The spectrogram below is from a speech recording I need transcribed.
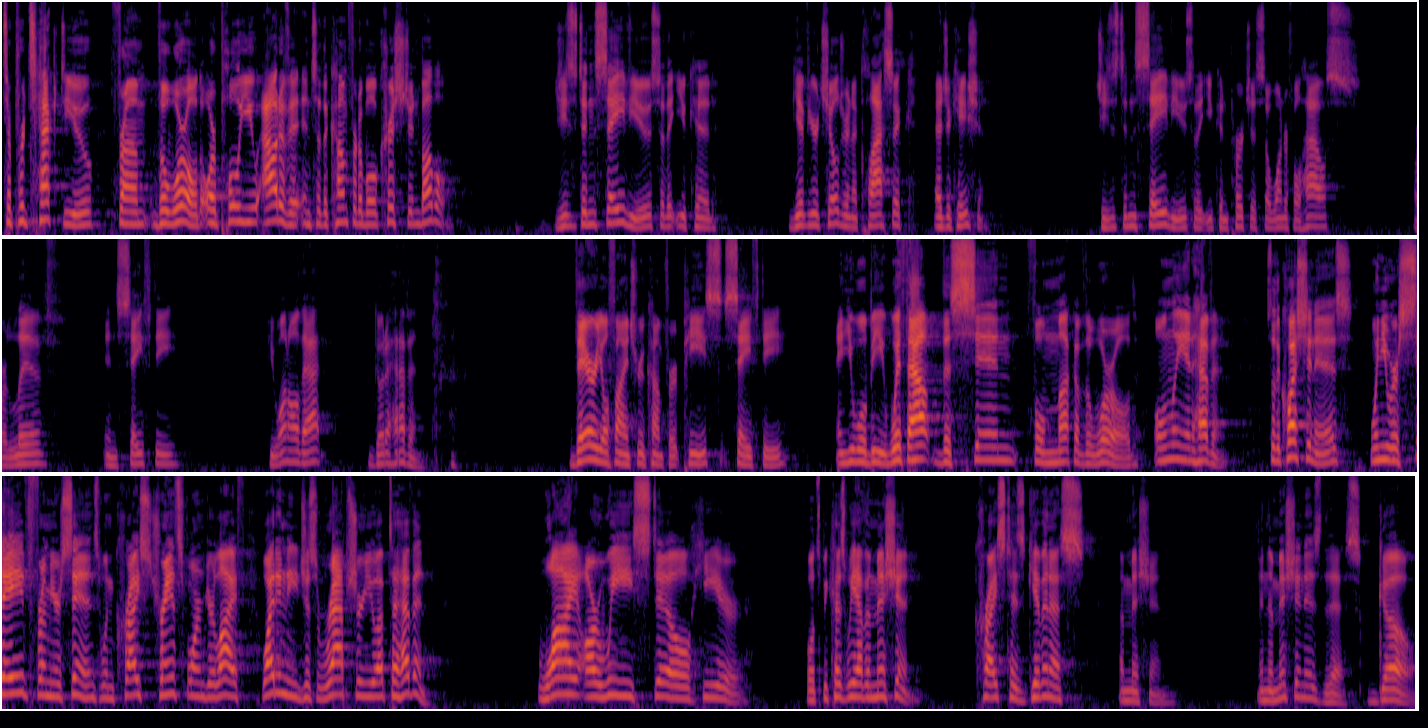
to protect you from the world or pull you out of it into the comfortable Christian bubble. Jesus didn't save you so that you could give your children a classic education. Jesus didn't save you so that you can purchase a wonderful house or live in safety. If you want all that, go to heaven. there you'll find true comfort, peace, safety, and you will be without the sinful muck of the world, only in heaven. So the question is when you were saved from your sins, when Christ transformed your life, why didn't he just rapture you up to heaven? Why are we still here? Well, it's because we have a mission. Christ has given us a mission. And the mission is this go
